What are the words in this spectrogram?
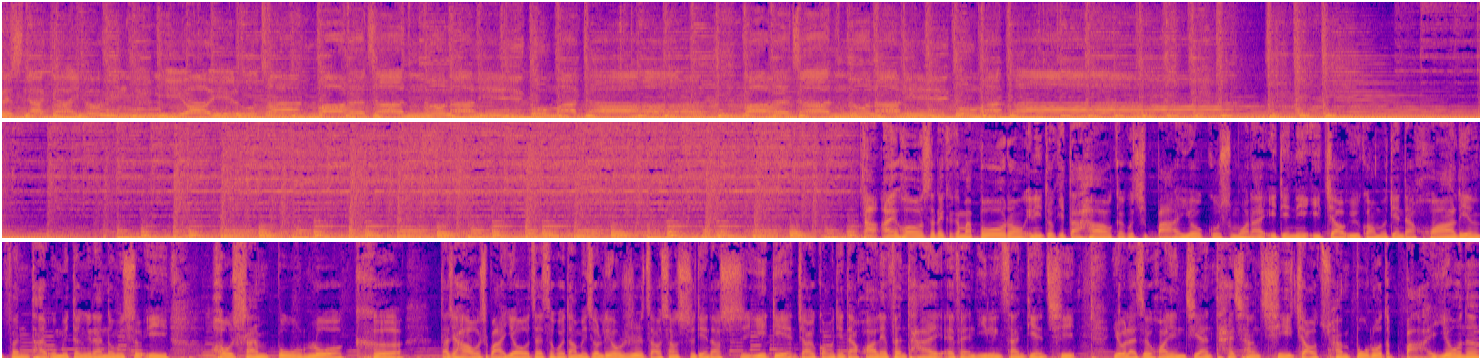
esnakkaioihin ja ilutan, vaaletan nonani kumataan. Vaaletan nonani kumataan. 爱好是那个干嘛波动？印尼多吉大好，该过去把右故事莫来一点点以教育广播电台花莲分台乌米登伊兰农民数以后山部落客。大家好，我是把右，再次回到每周六日早上十点到十一点教育广播电台花莲分台 FM 一零三点七，由来自花莲吉安太仓七角川部落的把右呢。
